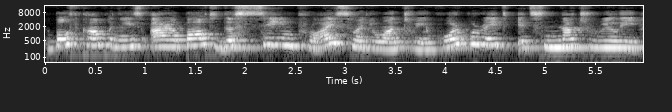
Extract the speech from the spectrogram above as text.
both companies are about the same price when you want to incorporate. It's not really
